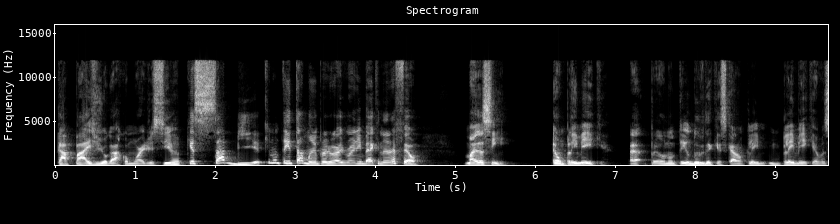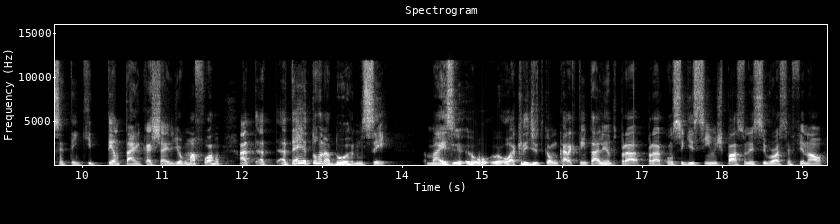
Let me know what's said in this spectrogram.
capaz de jogar como wide receiver, porque sabia que não tem tamanho para jogar de running back na NFL. Mas assim, é um playmaker. É, eu não tenho dúvida que esse cara é um, play, um, playmaker. Você tem que tentar encaixar ele de alguma forma, até retornador, não sei. Mas eu, eu acredito que é um cara que tem talento para conseguir sim um espaço nesse roster final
